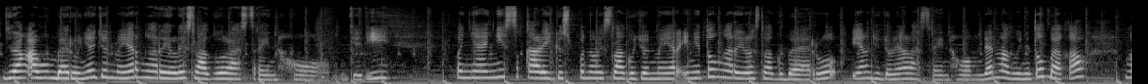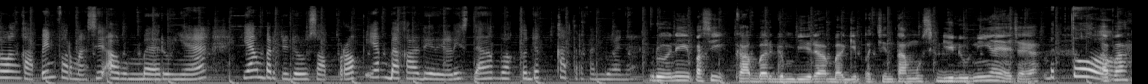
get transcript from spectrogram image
Jelang album barunya John Mayer ngerilis lagu Last Train Home. Jadi penyanyi sekaligus penulis lagu John Mayer ini tuh ngerilis lagu baru yang judulnya Last Train Home dan lagu ini tuh bakal ngelengkapin formasi album barunya yang berjudul Soprok yang bakal dirilis dalam waktu dekat rekan Buana. Bro, ini pasti kabar gembira bagi pecinta musik di dunia ya, Caya. Betul. Apa?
